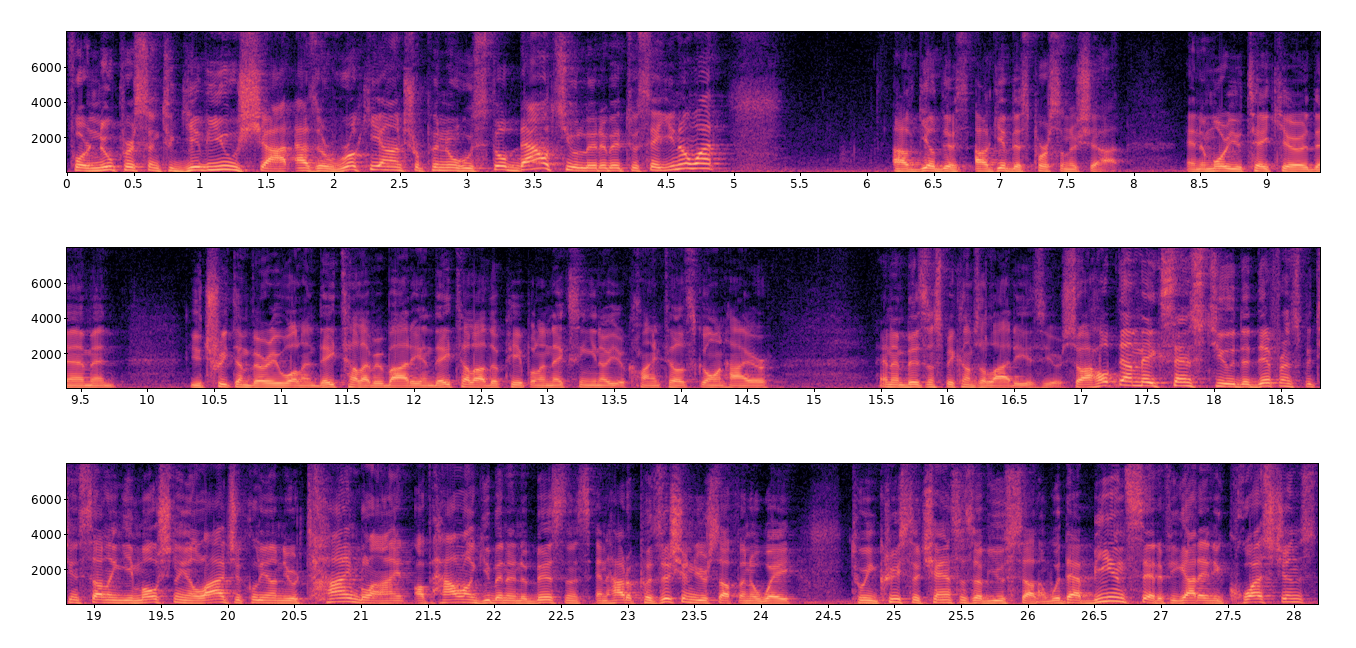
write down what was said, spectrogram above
for a new person to give you a shot as a rookie entrepreneur who still doubts you a little bit to say, you know what? I'll give this, I'll give this person a shot. And the more you take care of them and you treat them very well and they tell everybody and they tell other people and next thing you know your clientele is going higher and then business becomes a lot easier. So I hope that makes sense to you the difference between selling emotionally and logically on your timeline of how long you've been in the business and how to position yourself in a way to increase the chances of you selling. With that being said, if you got any questions,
